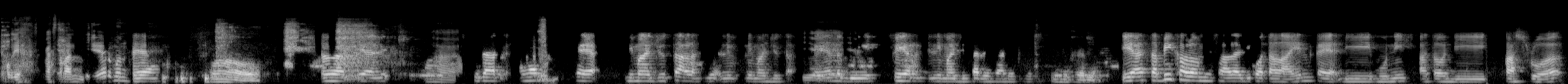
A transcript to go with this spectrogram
kuliah semesteran di Jerman. ya Wow. anggap ya Wah, sekitar anggap kayak 5 juta lah 5 juta Iya, kayaknya iya, lebih fair di 5 juta daripada itu Iya, tapi kalau misalnya di kota lain kayak di Munich atau di Karlsruhe,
